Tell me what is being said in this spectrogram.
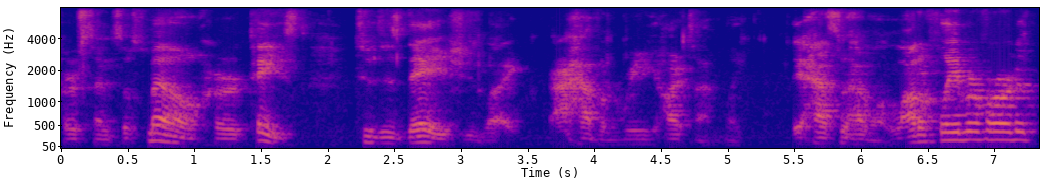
her sense of smell, her taste. To this day, she's like, I have a really hard time. Like it has to have a lot of flavor for her to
